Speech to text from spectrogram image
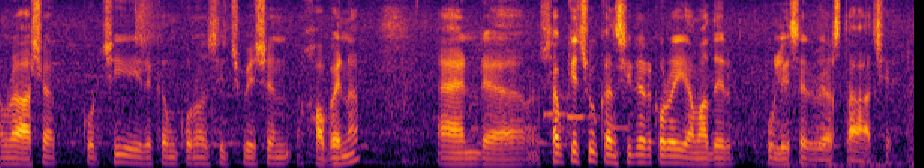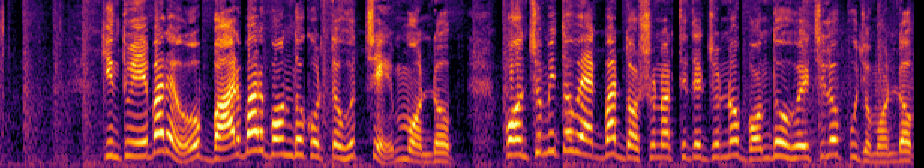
আমরা আশা করছি এরকম কোনো সিচুয়েশন হবে না। অ্যান্ড সব কিছু কনসিডার করেই আমাদের পুলিশের ব্যবস্থা আছে। কিন্তু এবারেও বারবার বন্ধ করতে হচ্ছে মণ্ডপ। পঞ্চমীতেও একবার দর্শনার্থীদের জন্য বন্ধ হয়েছিল পুজো মণ্ডপ।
